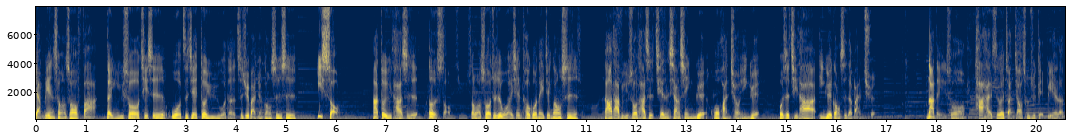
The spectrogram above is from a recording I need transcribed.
两边什么时候发，等于说其实我直接对于我的词曲版权公司是一手，那对于他是二手，怎么说？就是我会先透过那间公司。然后他比如说他是签相信音乐或环球音乐，或是其他音乐公司的版权，那等于说他还是会转交出去给别人。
